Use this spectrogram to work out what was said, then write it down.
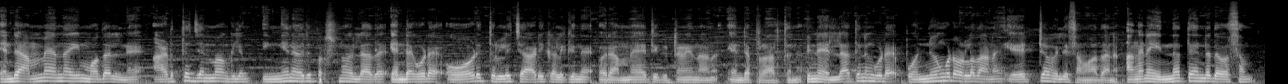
എന്റെ അമ്മ എന്ന ഈ മുതലിനെ അടുത്ത ജന്മമെങ്കിലും ഇങ്ങനെ ഒരു പ്രശ്നമില്ലാതെ എന്റെ കൂടെ ഓടിത്തുള്ളി ചാടി കളിക്കുന്ന ഒരു അമ്മയായിട്ട് കിട്ടണമെന്നാണ് എന്റെ പ്രാർത്ഥന. പിന്നെ എല്ലാത്തിനും കൂടെ പൊന്നും കൂടെ ഉള്ളതാണ് ഏറ്റവും വലിയ സമാധാനം. അങ്ങനെ ഇന്നത്തെ എന്റെ ദിവസം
